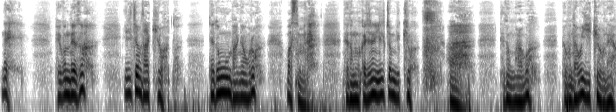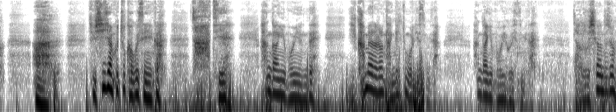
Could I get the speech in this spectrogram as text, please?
네. 백운대에서 1.4km 대동문 방향으로 왔습니다. 대동문까지는 1.6km. 아, 대동문하고 백운대하고 2km네요. 아, 지금 쉬지 않고 쭉 가고 있으니까 저 뒤에 한강이 보이는데 이 카메라로는 당길지 모르겠습니다. 한강이 보이고 있습니다. 자, 그리고 시간도 좀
